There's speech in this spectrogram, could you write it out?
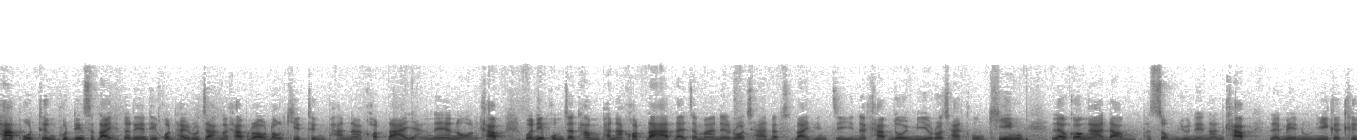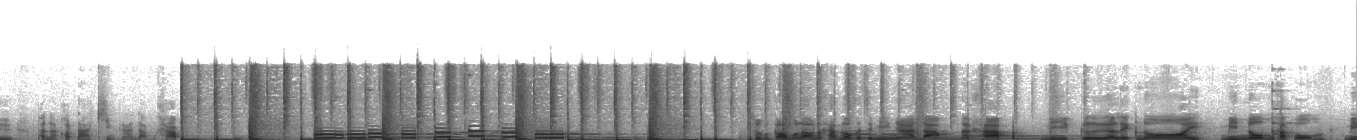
ถ้าพูดถึงพุดดิ้งสไตล์อิตาเลียนที่คนไทยรู้จักนะครับ เราต้องคิดถึงพานาคอตต้าอย่างแน่นอนครับ วันนี้ผมจะทำพานาคอตต้าแต่จะมาในรสชาติแบบสไตล์จีนๆนะครับ โดยมีรสชาติของขิง แล้วก็งาดำผสมอยู่ในนั้นครับ และเมนูนี้ก็คือพานาคอตต้าขิงงาดำครับส่วนประกอบของเรานะครับ เราก็จะมีงาดำนะครับ มีเกลือเล็กน้อย มีนมครับผม มี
